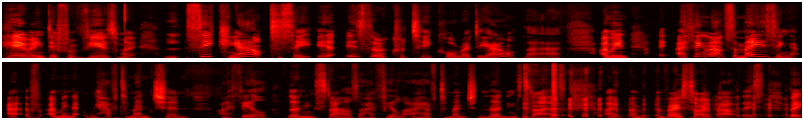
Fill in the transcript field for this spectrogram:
hearing different views on it, seeking out to see is there a critique already out there? I mean, I think that's amazing. Uh, I mean, we have to mention. I feel learning styles. I feel I have to mention learning styles. I'm, I'm, I'm, very sorry about this, but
